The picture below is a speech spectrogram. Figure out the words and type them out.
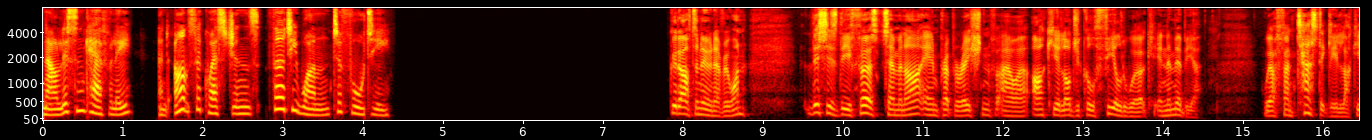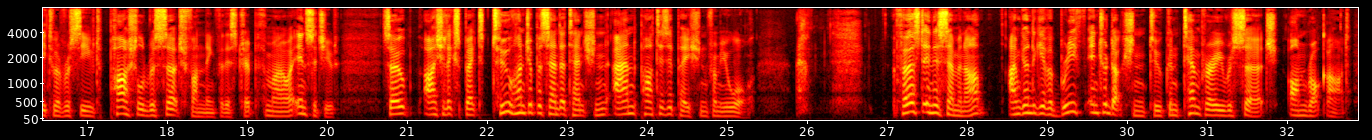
Now listen carefully and answer questions 31 to 40. Good afternoon, everyone. This is the first seminar in preparation for our archaeological fieldwork in Namibia. We are fantastically lucky to have received partial research funding for this trip from our institute, so I shall expect 200% attention and participation from you all. First, in this seminar, I'm going to give a brief introduction to contemporary research on rock art.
